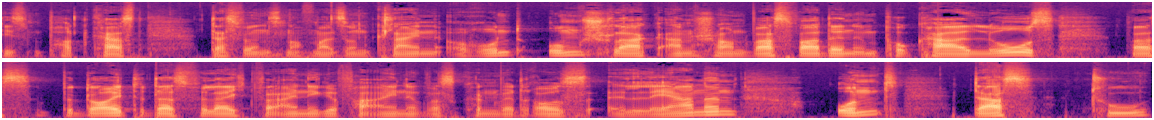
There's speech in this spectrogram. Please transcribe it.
diesem Podcast, dass wir uns nochmal so einen kleinen Rundumschlag anschauen. Was war denn im Pokal los? Was bedeutet das vielleicht für einige Vereine? Was können wir daraus lernen? Und das tue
